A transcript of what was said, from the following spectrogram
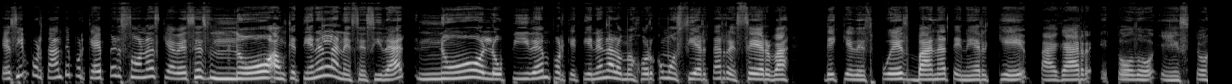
Es importante porque hay personas que a veces no, aunque tienen la necesidad, no lo piden porque tienen a lo mejor como cierta reserva de que después van a tener que pagar eh, todo esto.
